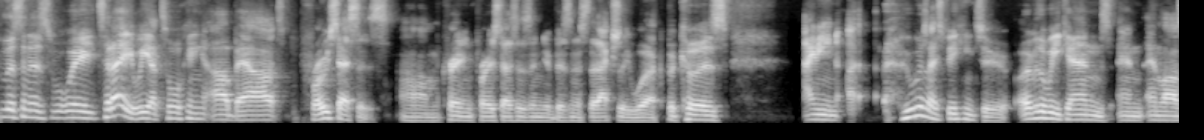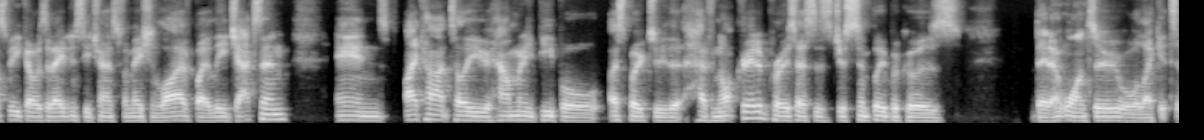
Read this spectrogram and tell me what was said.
listeners, we today we are talking about processes, um, creating processes in your business that actually work. Because, I mean, uh, who was I speaking to over the weekend and and last week? I was at Agency Transformation Live by Lee Jackson, and I can't tell you how many people I spoke to that have not created processes just simply because they don't want to, or like it's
